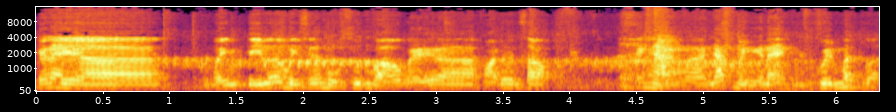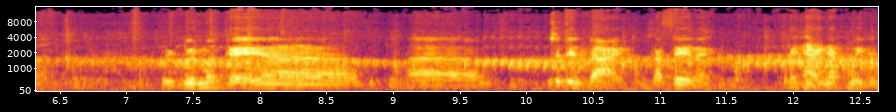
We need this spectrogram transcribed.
Cái này ờ, mình tí nữa mình sẽ bổ sung vào cái ờ, hóa đơn sau. Khách hàng nhắc mình cái này mình quên mất vậy mình quên mất cái à, uh, chất điện giải cà phê này. Khách hàng nhắc mình này.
